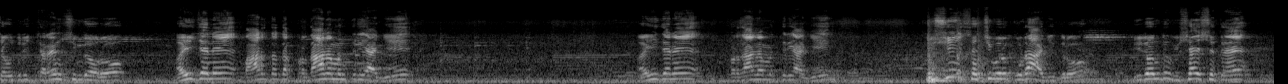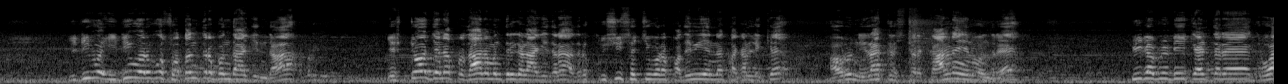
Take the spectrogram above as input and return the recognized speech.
ಚೌಧರಿ ಚರಣ್ ಸಿಂಗ್ ಅವರು ಐದನೇ ಭಾರತದ ಪ್ರಧಾನಮಂತ್ರಿಯಾಗಿ, ಐದನೇ ಪ್ರಧಾನಮಂತ್ರಿಯಾಗಿ ಕೃಷಿ ಸಚಿವರು ಕೂಡ ಆಗಿದ್ದರು ಇದೊಂದು ವಿಶೇಷತೆ. ಇದೀವ, ಇದೀವರೆಗೂ ಸ್ವತಂತ್ರ ಬಂದಾಗಿಂದ ಎಷ್ಟೋ ಜನ ಪ್ರಧಾನಮಂತ್ರಿಗಳಾಗಿದ್ದಾರೆ. ಅದರ ಕೃಷಿ ಸಚಿವರ ಪದವಿಯನ್ನು ತಗೊಳ್ಳಿಕ್ಕೆ ಅವರು ನಿರಾಕರಿಸ್ತಾರೆ. ಕಾರಣ ಏನು ಅಂದರೆ ಪಿ ಡಬ್ಲ್ಯೂ ಡಿ ಕೇಳ್ತಾರೆ, ಗೃಹ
